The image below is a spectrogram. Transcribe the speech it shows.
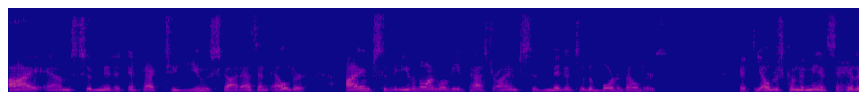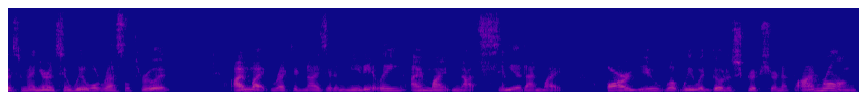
I am submitted, in fact, to you, Scott, as an elder. I am submitted, even though I'm the lead pastor, I am submitted to the board of elders. If the elders come to me and say, hey, listen, man, you're in sin, we will wrestle through it. I might recognize it immediately. I might not see it. I might argue what we would go to scripture. And if I'm wrong,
